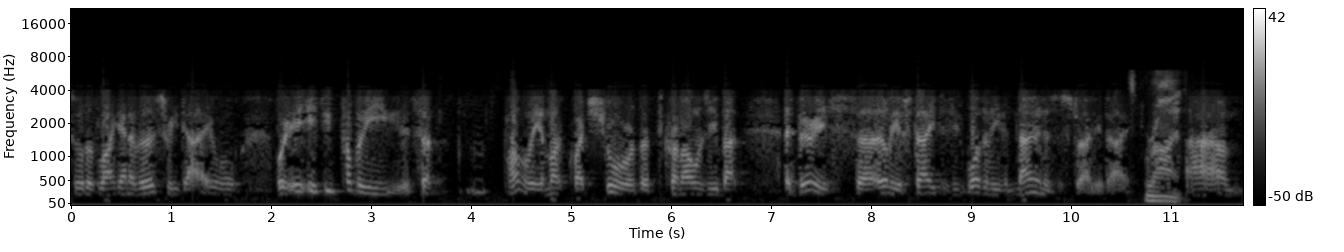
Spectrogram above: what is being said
sort of like Anniversary Day, or, or it, it, probably it's a, probably I'm not quite sure of the chronology, but at various uh, earlier stages, it wasn't even known as Australia Day. Right. Um,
